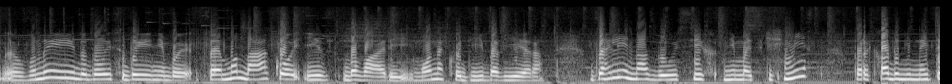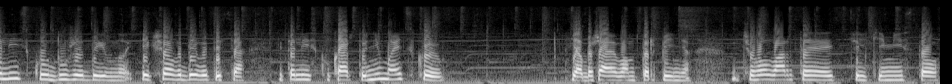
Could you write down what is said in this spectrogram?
вони додали сюди ніби це Монако із Баварії, Монако ді Бав'єра. Взагалі назви усіх німецьких міст перекладені на італійську дуже дивно. Якщо ви дивитеся італійську карту німецькою, я бажаю вам терпіння. Чого варте тільки місто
